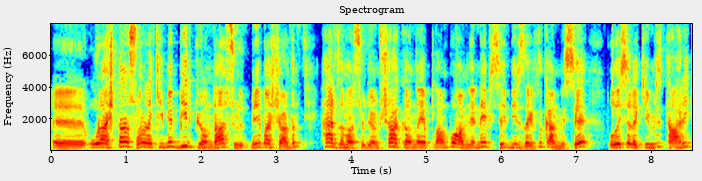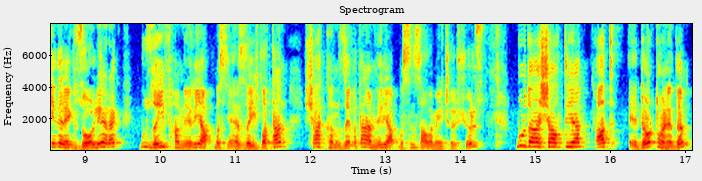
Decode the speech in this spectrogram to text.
e, uğraştan sonra rakibime bir piyon daha sürütmeyi başardım. Her zaman söylüyorum şah kanalına yapılan bu hamlelerin hepsi bir zayıflık hamlesi. Dolayısıyla rakibimizi tahrik ederek, zorlayarak bu zayıf hamleleri yapmasını yani zayıflatan, şah kanalını zayıflatan hamleleri yapmasını sağlamaya çalışıyoruz. Burada H6'ya at E4 oynadım.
